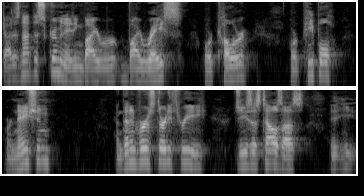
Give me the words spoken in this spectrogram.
God is not discriminating by, by race or color or people or nation. And then in verse 33, Jesus tells us, he,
